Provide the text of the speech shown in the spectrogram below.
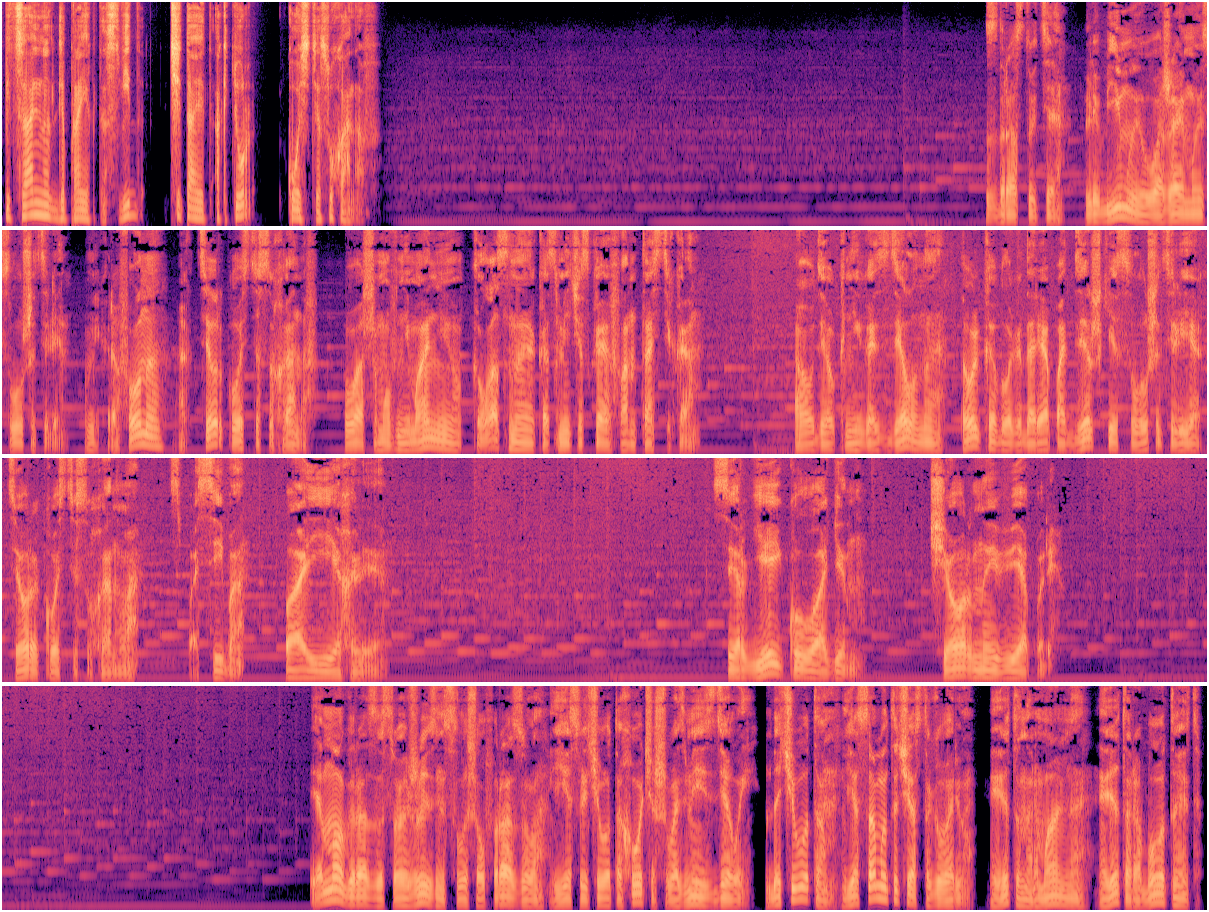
Специально для проекта «СВИД» читает актер Костя Суханов. Здравствуйте, любимые и уважаемые слушатели. У микрофона актер Костя Суханов. Вашему вниманию классная космическая фантастика. Аудиокнига сделана только благодаря поддержке слушателей и актера Кости Суханова. Спасибо. Поехали. Сергей Кулагин. Черный вепрь. Я много раз за свою жизнь слышал фразу «Если чего-то хочешь, возьми и сделай». Да чего там, я сам это часто говорю. И это нормально, и это работает.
